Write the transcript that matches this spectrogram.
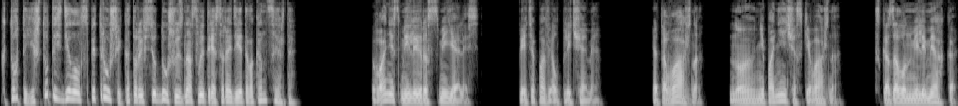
«Кто ты и что ты сделал с Петрушей, который всю душу из нас вытряс ради этого концерта?» Ваня с Милей рассмеялись. Петя повел плечами. «Это важно, но не панически важно», — сказал он Миле мягко,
